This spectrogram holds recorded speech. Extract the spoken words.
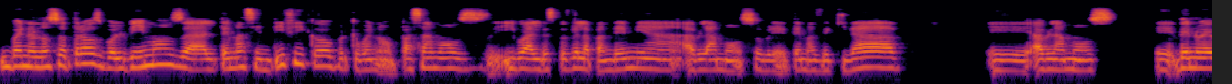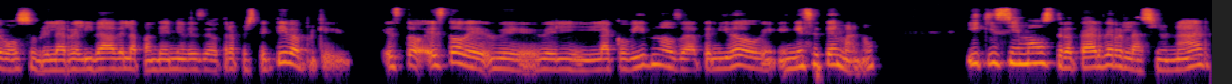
Bueno, nosotros volvimos al tema científico porque, bueno, pasamos igual después de la pandemia, hablamos sobre temas de equidad, eh, hablamos eh, de nuevo sobre la realidad de la pandemia desde otra perspectiva, porque esto, esto de, de, de la COVID nos ha tenido en ese tema, ¿no? Y quisimos tratar de relacionar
